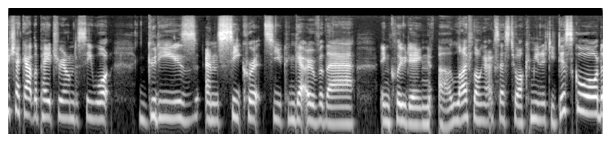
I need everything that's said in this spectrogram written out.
Do check out the Patreon to see what goodies and secrets you can get over there, including uh, lifelong access to our community Discord.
